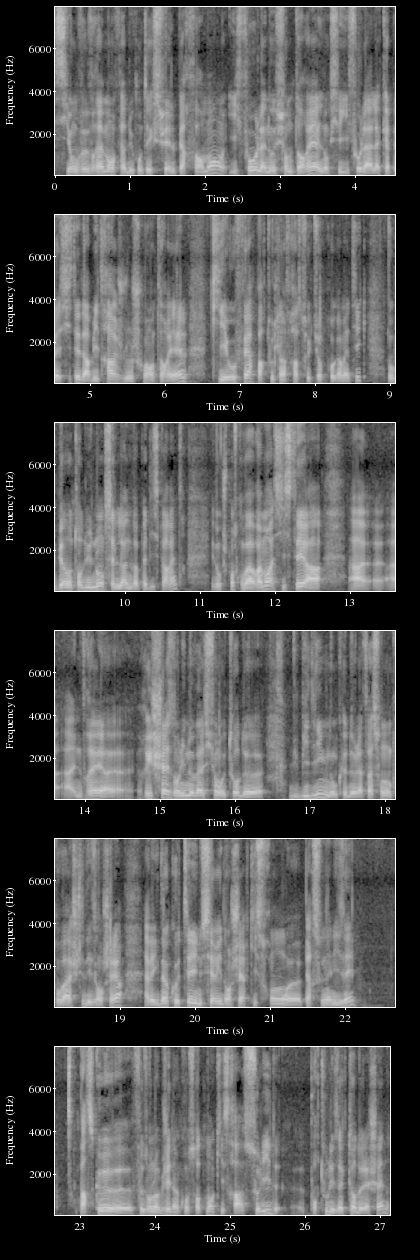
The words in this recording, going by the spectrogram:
si on veut vraiment faire du contextuel performant, il faut la notion de temps réel. Donc il faut la, capacité d'arbitrage, le choix en temps réel, qui est offert par toute l'infrastructure programmatique. Donc bien entendu, non, celle-là ne va pas disparaître. Et donc je pense qu'on va vraiment assister à, une vraie euh, richesse dans l'innovation autour du bidding, donc de la façon dont on va acheter des enchères, avec d'un côté une série d'enchères qui seront personnalisées, parce que euh, faisons l'objet d'un consentement qui sera solide euh, pour tous les acteurs de la chaîne,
